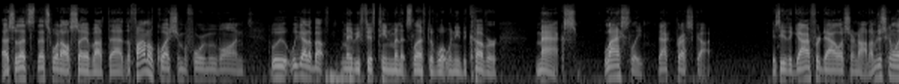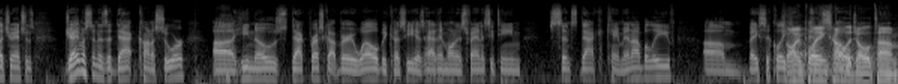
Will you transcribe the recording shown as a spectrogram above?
Uh, so that's that's what I'll say about that. The final question before we move on, we we got about maybe 15 minutes left of what we need to cover. Max. Lastly, Dak Prescott. Is he the guy for Dallas or not? I'm just going to let you answer this. Jameson is a Dak connoisseur. Uh, he knows Dak Prescott very well because he has had him on his fantasy team since Dak came in, I believe. Um, basically, Saw him playing college all the time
